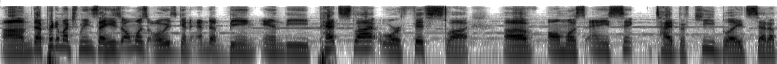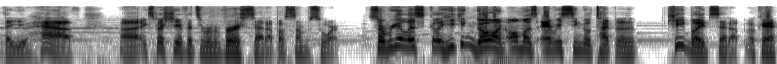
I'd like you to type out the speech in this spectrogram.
Um, that pretty much means that he's almost always going to end up being in the pet slot or fifth slot of almost any type of Keyblade setup that you have, uh, especially if it's a reverse setup of some sort. So realistically, he can go on almost every single type of Keyblade setup, okay?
